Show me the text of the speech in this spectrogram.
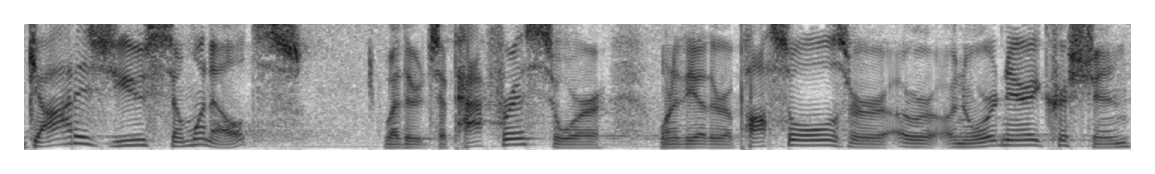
God has used someone else, whether it's Epaphras or one of the other apostles or, or an ordinary Christian,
